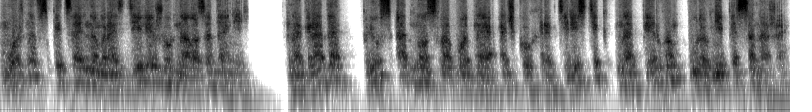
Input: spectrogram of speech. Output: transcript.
можно в специальном разделе журнала заданий. Награда плюс одно свободное очко характеристик на первом уровне персонажа.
